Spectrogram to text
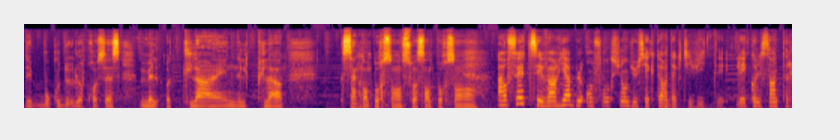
de beaucoup de leurs process mais le hotline le cloud 50%, 60% En fait, c'est variable en fonction du secteur d'activité. Les call centers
